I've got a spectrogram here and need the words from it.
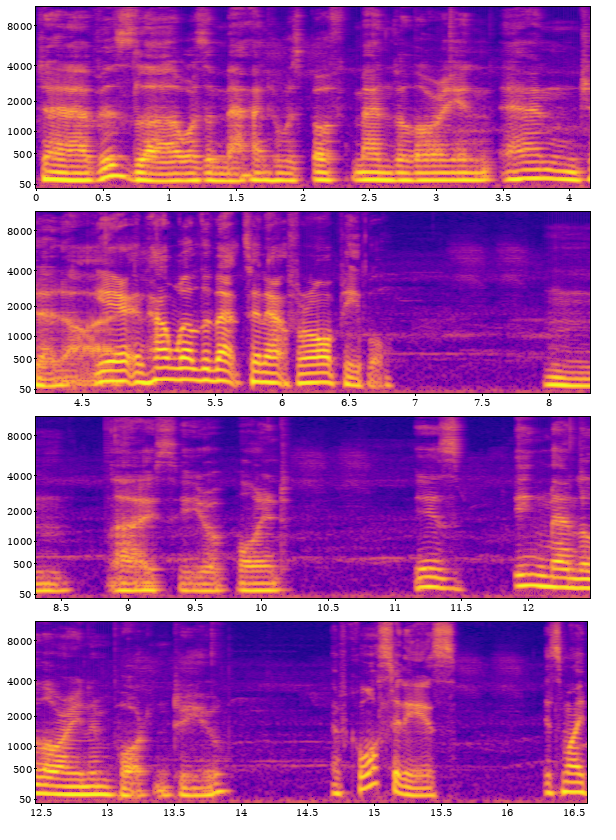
Tarre Vizsla was a man who was both Mandalorian and Jedi. Yeah, and how well did that turn out for all people? Hmm, I see your point. Is being Mandalorian important to you? Of course it is. It's my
